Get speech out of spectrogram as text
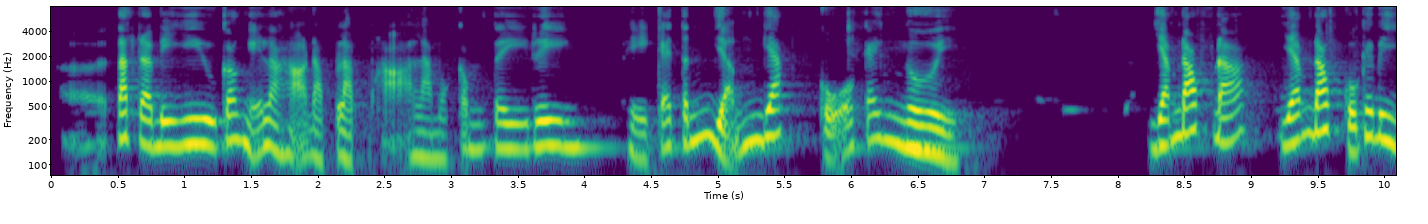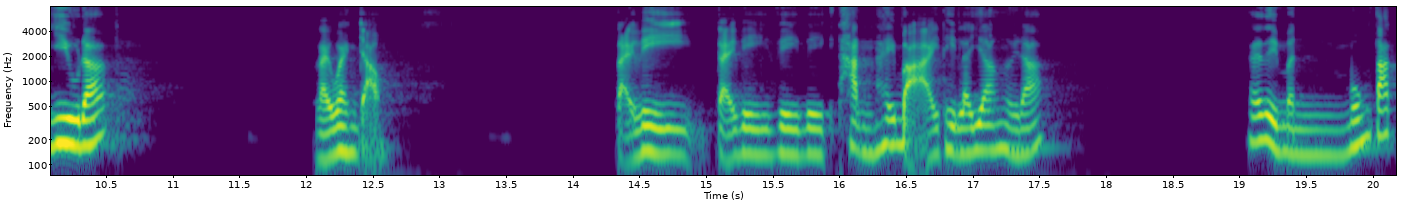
uh, tách ra BU có nghĩa là họ độc lập họ là một công ty riêng thì cái tính dẫn dắt của cái người giám đốc đó giám đốc của cái BU đó lại quan trọng. Tại vì tại vì vì vì thành hay bại thì là do người đó. Thế thì mình muốn tách,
